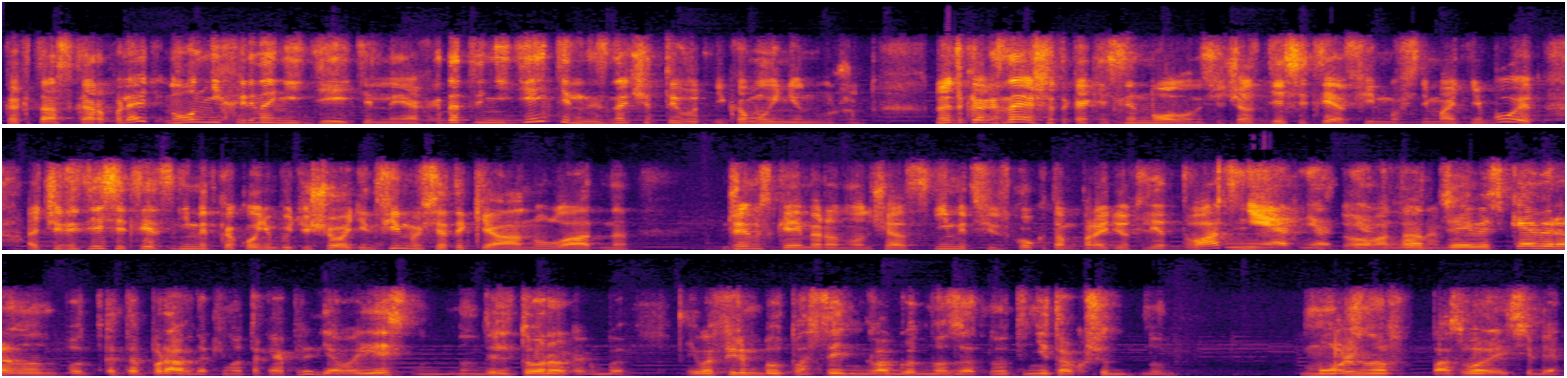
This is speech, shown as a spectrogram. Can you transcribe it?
как-то оскорблять, но он ни хрена не деятельный. А когда ты не деятельный, значит, ты вот никому и не нужен. Ну, это как, знаешь, это как если Нолан сейчас 10 лет фильмов снимать не будет, а через 10 лет снимет какой-нибудь еще один фильм, и все такие, а, ну ладно. Джеймс Кэмерон, он сейчас снимет фильм, сколько там пройдет лет 20? Нет, нет, нет. Вот Джеймс Кэмерон, он, вот это правда, к нему такая предъява есть, но Дель Торо, как бы, его фильм был последний два года назад, но это не так уж и, ну, можно позволить себе.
